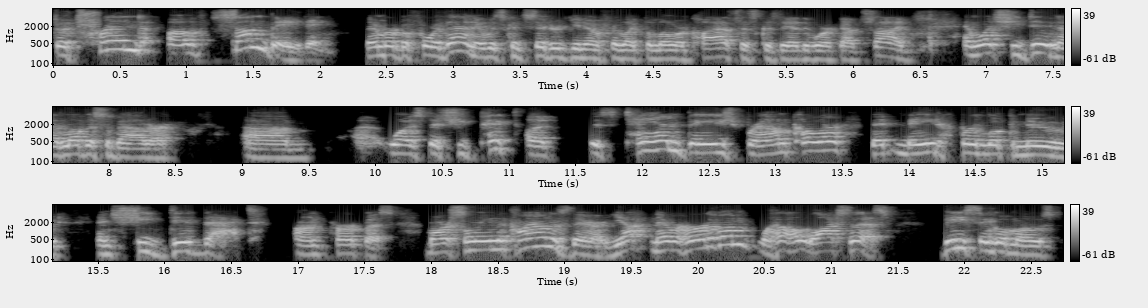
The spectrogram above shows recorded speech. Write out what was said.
the trend of sunbathing. Remember, before then, it was considered, you know, for like the lower classes because they had to work outside. And what she did, and I love this about her, um, was that she picked a this tan beige brown color that made her look nude, and she did that on purpose. Marceline the Clown is there. Yep, never heard of him? Well, watch this. The single most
